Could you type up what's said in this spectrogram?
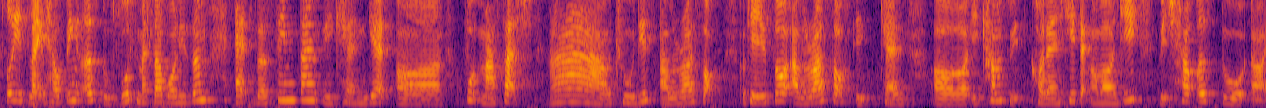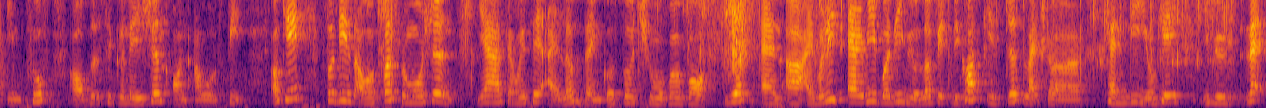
so it's like helping us to boost metabolism. At the same time we can get a uh, foot massage. Ah through this Aulora socks. Okay so Aulora socks it can uh it comes with Kodenshi technology which help us to uh, improve our blood circulation on our feet. Okay so this is our first promotion. Yes I always say I love Zencoso chewable ball. Yes and uh, I believe everybody will love it because it's just like a candy okay? If you let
